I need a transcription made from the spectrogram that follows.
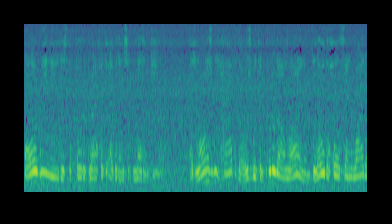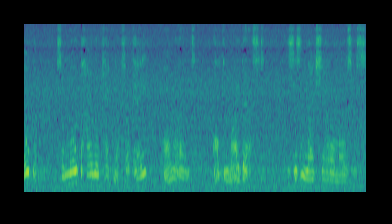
all we need is the photographic evidence of Metal Gear. As long as we have those, we can put it online and blow the whole thing wide open. So no pyrotechnics, okay? All right. I'll do my best. This isn't like Shadow Moses.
